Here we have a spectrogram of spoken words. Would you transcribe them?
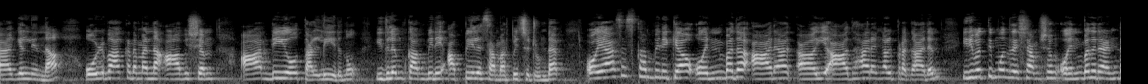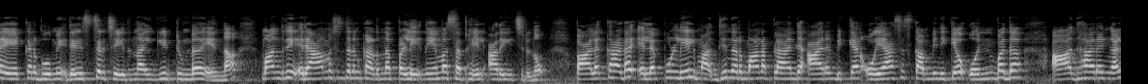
ബാങ്കിൽ നിന്ന് ഒഴിവാക്കണമെന്ന ആവശ്യം ആർ ഡി ഒ തള്ളിയിരുന്നു. ഇതിലും കമ്പനി അപ്പീൽ സമർപ്പിച്ചിട്ടുണ്ട്. ഒയാസിസ് കമ്പനിക്ക് ഒൻപത് ആധാരങ്ങൾ പ്രകാരം ഇരുപത്തിമൂന്ന് ദശാംശം ഒൻപത് രണ്ട് ഏക്കർ ഭൂമി രജിസ്റ്റർ ചെയ്ത് നൽകിയിട്ടുണ്ട് എന്ന് മന്ത്രി രാമചന്ദ്രൻ കടന്നപ്പള്ളി നിയമസഭയിൽ അറിയിച്ചിരുന്നു. പാലക്കാട് എലപ്പുള്ളിയിൽ മദ്യനിർമ്മാണ പ്ലാന്റ് ആരംഭിക്കാൻ ഒയാസിസ് കമ്പനിക്ക് ഒൻപത് ആധാരങ്ങൾ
